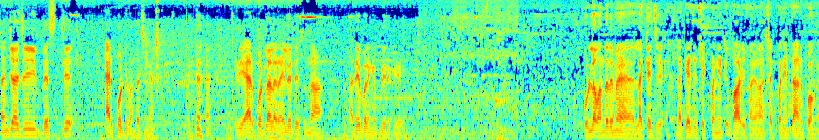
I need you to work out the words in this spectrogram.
சஞ்சாஜி ஏர்போர்ட்டுக்கு வந்தாச்சுங்க. இது ஏர்போர்ட்லாம் இல்லை ரயில்வே ஸ்டேஷன் தான். அதே பாருங்க எப்படி இருக்கு. உள்ளே வந்ததுமே லக்கேஜ் லக்கேஜ் செக் பண்ணிவிட்டு பாடி செக் பண்ணிட்டு தான் அனுப்புவாங்க.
